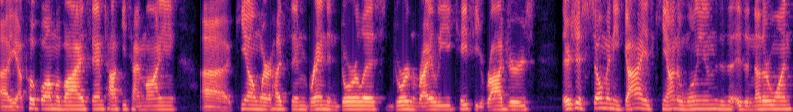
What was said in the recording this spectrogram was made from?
Uh, you got Popo Aumavae, Sam Taki Taimani, uh, Keyon Ware Hudson, Brandon Dorlus, Jordan Riley, Casey Rogers. There's just so many guys. Keanu Williams is, is another one.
